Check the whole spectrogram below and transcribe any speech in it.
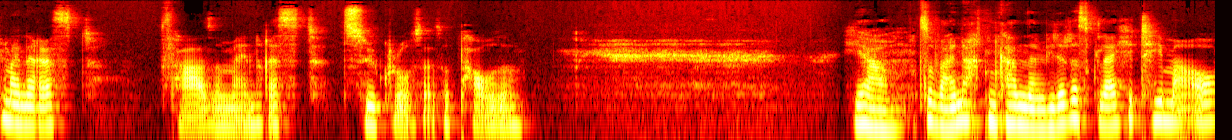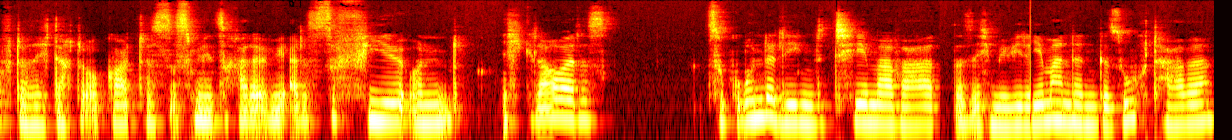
meine Restphase, meinen Restzyklus, also Pause. Ja, zu Weihnachten kam dann wieder das gleiche Thema auf, dass ich dachte, oh Gott, das ist mir jetzt gerade irgendwie alles zu viel. Und ich glaube, das zugrunde liegende Thema war, dass ich mir wieder jemanden gesucht habe,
